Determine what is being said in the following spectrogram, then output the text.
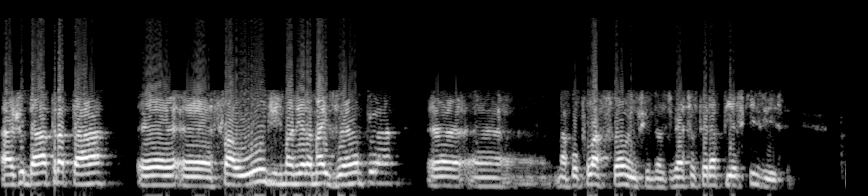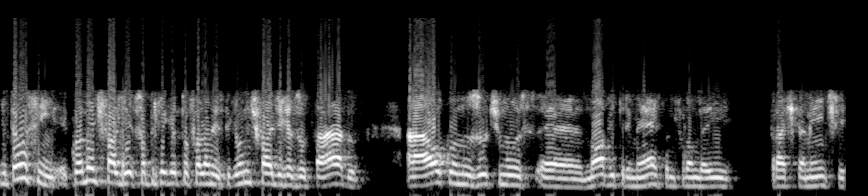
ajudar a tratar é, é, saúde de maneira mais ampla é, é, na população, enfim, das diversas terapias que existem. Então, assim, quando a gente fala de, só por que eu estou falando isso? Porque quando a gente fala de resultado, a álcool nos últimos nove trimestres, estamos falando aí praticamente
